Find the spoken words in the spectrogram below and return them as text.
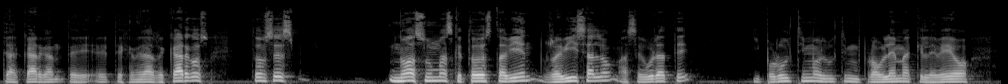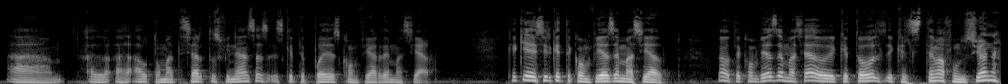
te cargan, te, eh, te recargos. Entonces, no asumas que todo está bien, revísalo, asegúrate. Y por último, el último problema que le veo a, automatizar tus finanzas es que te puedes confiar demasiado. ¿Qué quiere decir que te confías demasiado? Bueno, te confías demasiado de que todo de que el sistema funciona.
